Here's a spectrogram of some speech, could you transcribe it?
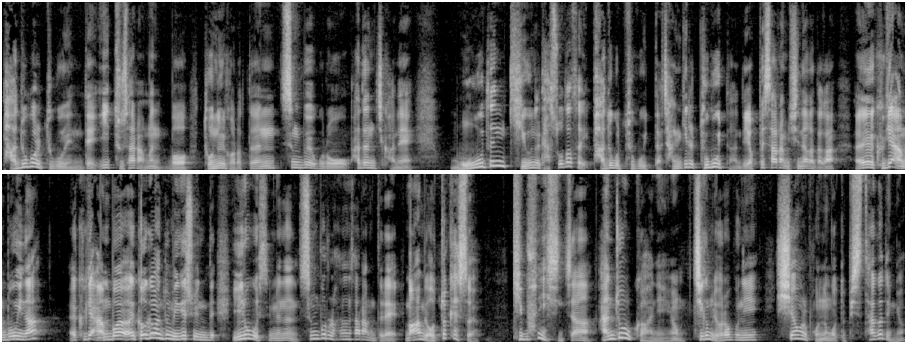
바둑을 두고 있는데 이 두 사람은 뭐 돈을 걸었든 승부욕으로 하든지 간에 모든 기운을 다 쏟아서 바둑을 두고 있다. 장기를 두고 있다. 근데 옆에 사람이 지나가다가 에 그게 안 보이나? 에, 그게 안 보여. 에, 거기만 두면 이길 수 있는데 이러고 있으면은 승부를 하는 사람들의 마음이 어떻겠어요? 기분이 진짜 안 좋을 거 아니에요. 지금 여러분이 시험을 보는 것도 비슷하거든요.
